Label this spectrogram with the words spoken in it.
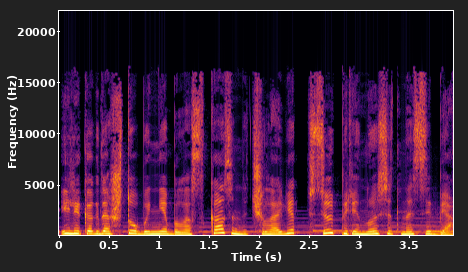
Или когда что бы ни было сказано, человек все переносит на себя.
